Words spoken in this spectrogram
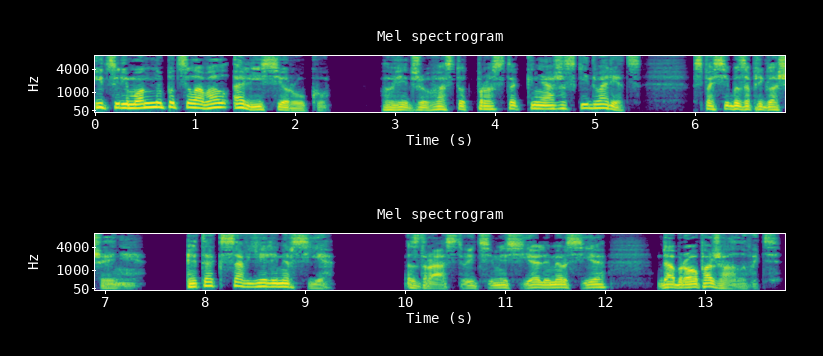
и церемонно поцеловал Алисе руку. Виджи, у вас тут просто княжеский дворец. Спасибо за приглашение. Это Ксавье Лемерсье. «Здравствуйте, месье Лемерсье. Добро пожаловать».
